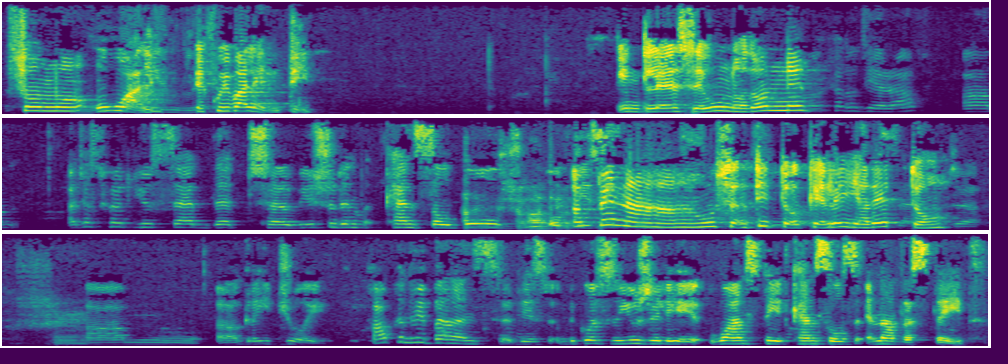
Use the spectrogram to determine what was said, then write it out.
sono uguali, equivalenti. Inglese 1, donne. Appena ho sentito che lei ha detto How can we balance this? Because usually one state cancels another state.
